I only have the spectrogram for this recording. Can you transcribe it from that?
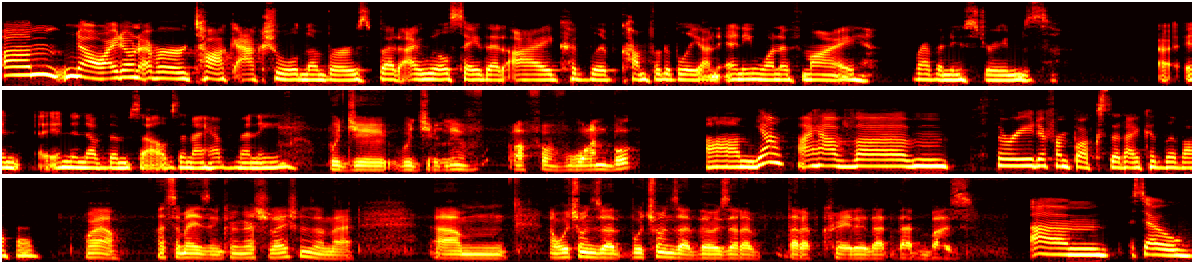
Um, no, I don't ever talk actual numbers, but I will say that I could live comfortably on any one of my revenue streams uh, in in and of themselves, and I have many. Would you would you live off of one book? Um, yeah, I have um, three different books that I could live off of. Wow, that's amazing! Congratulations on that. Um, and which ones are which ones are those that have that have created that that buzz? Um, so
